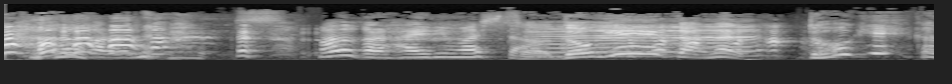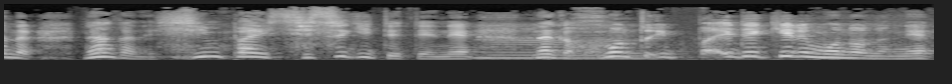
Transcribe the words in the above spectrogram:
窓からね窓から入りました。そう土芸家なる。土芸家なる。なんかね心配しすぎててねなんか本当いっぱいできるもののね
